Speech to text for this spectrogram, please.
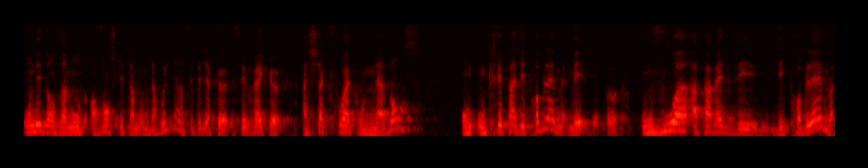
On est dans un monde, en revanche, qui est un monde darwinien. C'est-à-dire que c'est vrai qu'à chaque fois qu'on avance, on ne crée pas des problèmes, mais on, euh, voit apparaître des, problèmes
